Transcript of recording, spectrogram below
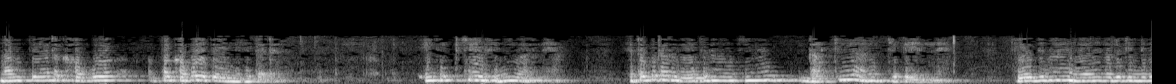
නම් පියට කකුල අප කකුල තියෙන හිතට. ඒක කෙලෙස් නිවර්ණය එතකොට අර වේදනාව කියන ගතිය අනිත්‍ය වෙන්නේ. වේදනාවේ නොවන දෙකින් දෙක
